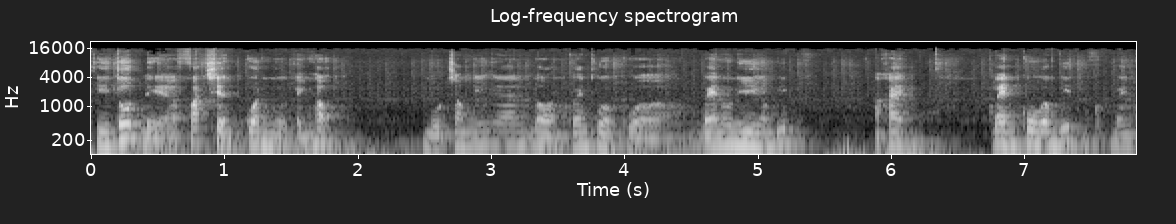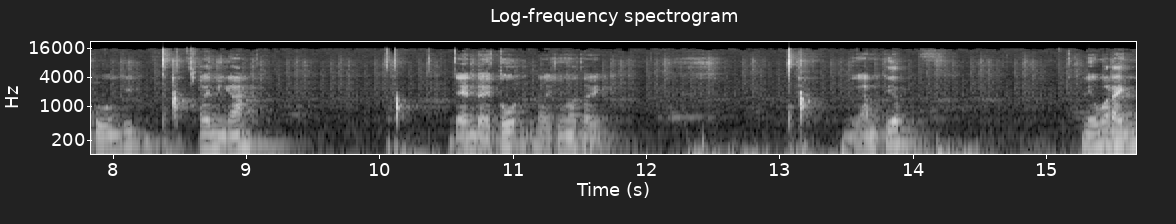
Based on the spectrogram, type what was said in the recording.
Thi tốt để ờ, phát triển quân ở cánh hậu. Một trong những ờ, đòn quen thuộc của Benoni Gambit. À, OK Benko Gambit Benko Gambit. Đây mình ăn. Đen đẩy tốt. Đây chúng ta thấy. Mình ăn tiếp. Nếu mà đánh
